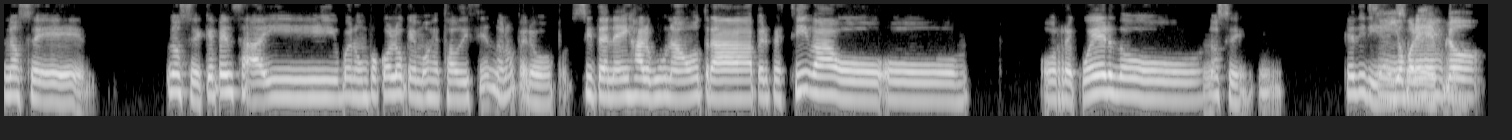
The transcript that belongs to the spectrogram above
no sé, no sé, ¿qué pensáis? Bueno, un poco lo que hemos estado diciendo, ¿no? Pero pues, si tenéis alguna otra perspectiva o, o, recuerdo, no sé, ¿qué diríais? Sí, yo, por ejemplo,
